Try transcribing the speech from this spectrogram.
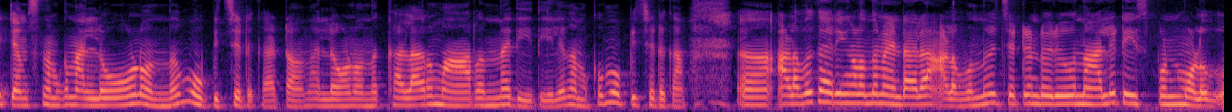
ഐറ്റംസ് നമുക്ക് നല്ലോണം ഒന്ന് മൂപ്പിച്ചെടുക്കാം കേട്ടോ. നല്ലോണം ഒന്ന് കളർ മാറുന്ന രീതിയിൽ നമുക്ക് മൂപ്പിച്ചെടുക്കാം. അളവ് കാര്യങ്ങളൊന്നും വേണ്ടാലോ? അളവെന്ന് വെച്ചിട്ടുണ്ട് ഒരു നാല് ടീസ്പൂൺ മുളക്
